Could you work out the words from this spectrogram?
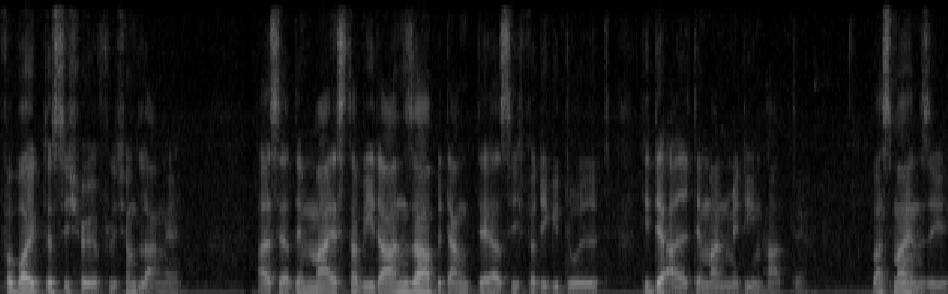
verbeugte sich höflich und lange. Als er den Meister wieder ansah, bedankte er sich für die Geduld, die der alte Mann mit ihm hatte. Was meinen Sie,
